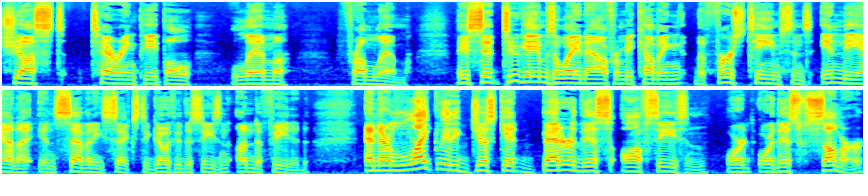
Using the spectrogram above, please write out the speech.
just tearing people limb from limb. They sit two games away now from becoming the first team since Indiana in 76 to go through the season undefeated. And they're likely to just get better this offseason or, or this summer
